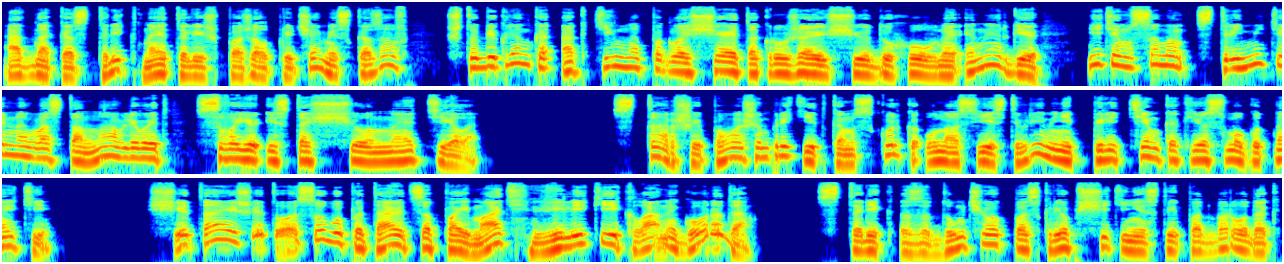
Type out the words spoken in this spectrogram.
Однако старик на это лишь пожал плечами, сказав, что беглянка активно поглощает окружающую духовную энергию и тем самым стремительно восстанавливает свое истощенное тело. Старший, по вашим прикидкам, сколько у нас есть времени перед тем, как ее смогут найти? Считаешь, эту особу пытаются поймать великие кланы города? Старик задумчиво поскреб щетинистый подбородок.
